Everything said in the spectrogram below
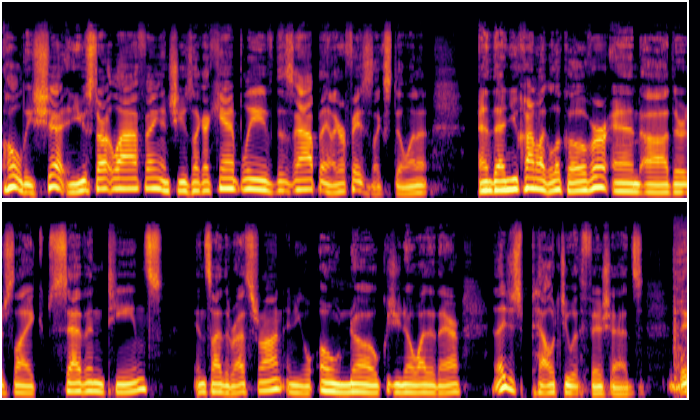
holy shit. And you start laughing, and she's like, I can't believe this is happening. Like her face is like still in it. And then you kind of like look over, and uh, there's like seven teens inside the restaurant, and you go, oh no, because you know why they're there. And they just pelt you with fish heads. They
